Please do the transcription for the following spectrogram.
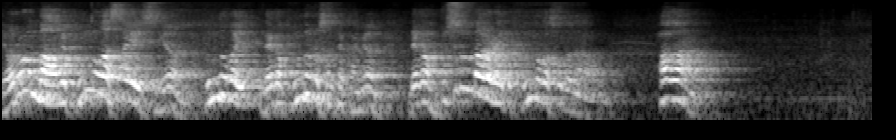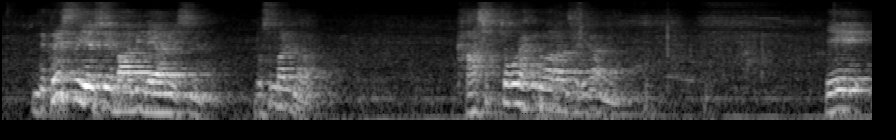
여러분 마음에 분노가 쌓여 있으면 분노가 내가 분노를 선택하면 내가 무슨 말을 해도 분노가 쏟아나고 화가 나. 근데 그리스도 예수의 마음이 내 안에 있으면 무슨 말이 나와? 가식적으로 행동하라는 소리가 아닙니다. 이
